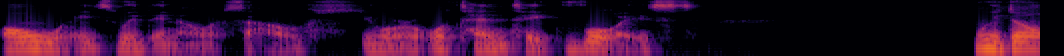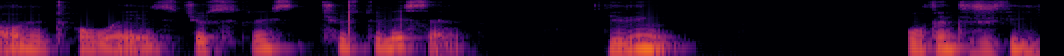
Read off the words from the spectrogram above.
always within ourselves your authentic voice we don't always choose to choose to listen do you think authenticity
